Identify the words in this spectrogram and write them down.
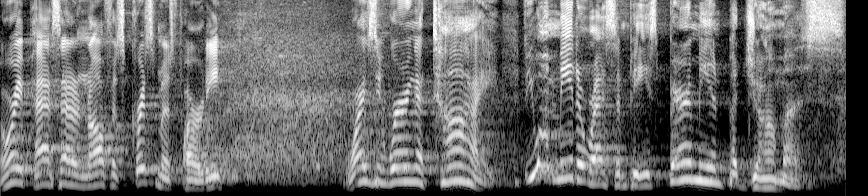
or he passed out at an office Christmas party. Why is he wearing a tie? If you want me to rest in peace, bury me in pajamas.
